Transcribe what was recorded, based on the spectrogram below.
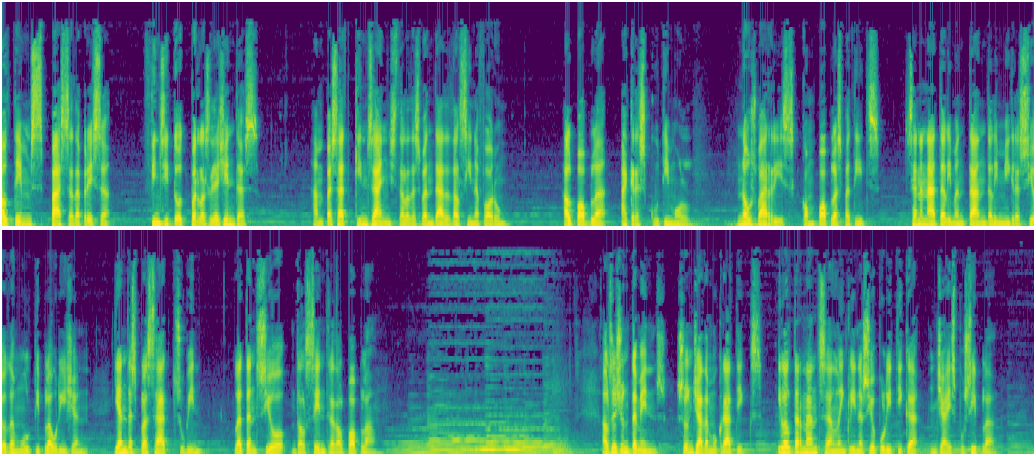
El temps passa de pressa, fins i tot per les llegendes. Han passat 15 anys de la desbandada del Cinefòrum. El poble ha crescut i molt. Nous barris, com pobles petits, s'han anat alimentant de l'immigració de múltiple origen i han desplaçat, sovint, l'atenció del centre del poble. Els ajuntaments són ja democràtics i l'alternança en la inclinació política ja és possible.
